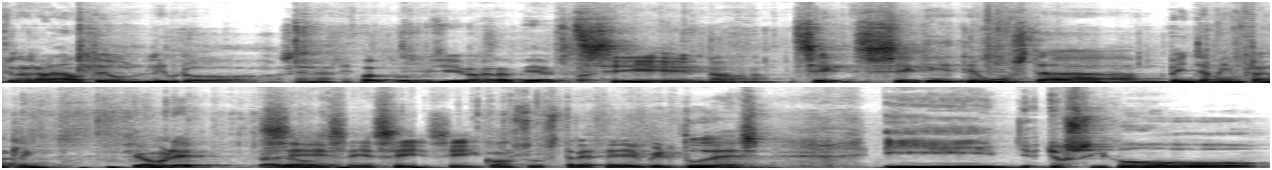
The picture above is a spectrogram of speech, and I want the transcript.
regalándote un libro, José Ignacio. Pues, pues muchísimas gracias. Sí, no, no. Sé, sé, que te gusta Benjamin Franklin. Sí, hombre. Claro. Sí, sí, sí, sí, con sus 13 virtudes. Y yo, yo sigo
